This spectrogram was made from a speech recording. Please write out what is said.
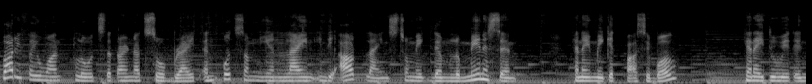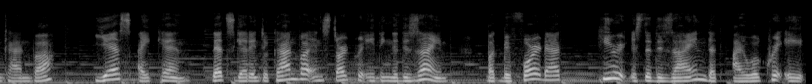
What if I want clothes that are not so bright and put some neon line in the outlines to make them luminescent? Can I make it possible? Can I do it in Canva? Yes, I can. Let's get into Canva and start creating the design. But before that, here is the design that I will create.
